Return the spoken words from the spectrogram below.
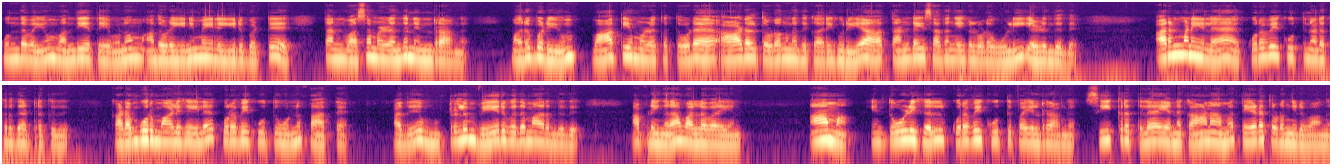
குந்தவையும் வந்தியத்தேவனும் அதோட இனிமையில் ஈடுபட்டு தன் வசமிழந்து நின்றாங்க. மறுபடியும் வாத்திய முழக்கத்தோட ஆடல் தொடங்கினதுக்கு அறிகுறியாக தண்டை சதங்கைகளோட ஒளி எழுந்தது. அரண்மனையில் குறவை கூத்து நடக்கிறதாட்டிருக்குது. கடம்பூர் மாளிகையில் குறவை கூத்து ஒன்று பார்த்தேன். அது முற்றிலும் வேறு விதமாக இருந்தது அப்படிங்கிறான் வல்லவரையன். ஆமாம் என் தோழிகள் குறவை கூத்து பயில்றாங்க. சீக்கிரத்தில் என்னை காணாமல் தேடத் தொடங்கிடுவாங்க.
